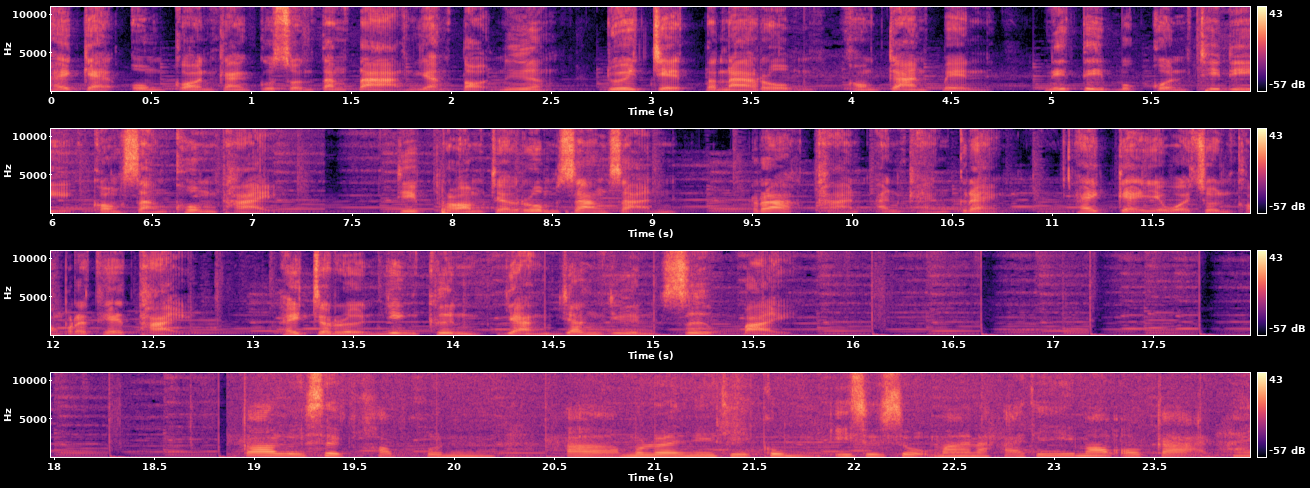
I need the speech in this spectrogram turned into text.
ให้แก่องค์กรการกุศลต่างๆ อย่างต่อเนื่อง ด้วยเจตนารมณ์ของการเป็นนิติบุคคลที่ดีของสังคมไทย ที่พร้อมจะร่วมสร้างสรรค์ รากฐานอันแข็งแกร่ง ให้แก่เยาวชนของประเทศไทย ให้เจริญยิ่งขึ้นอย่างยั่งยืนสืบไป ก็รู้สึกขอบคุณมูลนิธิกลุ่มอีซูซูมากนะคะ ที่มอบโอกาสให้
